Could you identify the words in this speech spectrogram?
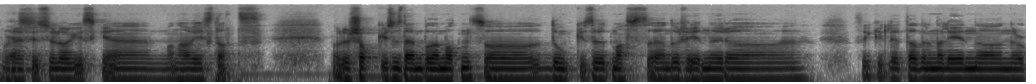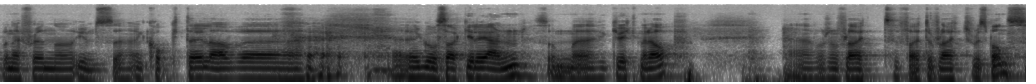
For Yes. det fysiologiske Man har vist at når du sjokker systemet på den måten, så dunkes det ut masse endorfiner og sikkert litt adrenalin og norepinephrine og ymse. En cocktail av eh, eh, godsaker i hjernen som eh, kvikner deg opp. Eh, For sånn flight, fight or flight response.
